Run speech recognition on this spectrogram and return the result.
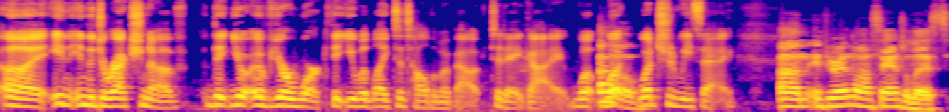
uh, in in the direction of that your of your work that you would like to tell them about today, Guy? What Oh. what what should we say? Um, if you're in Los Angeles,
